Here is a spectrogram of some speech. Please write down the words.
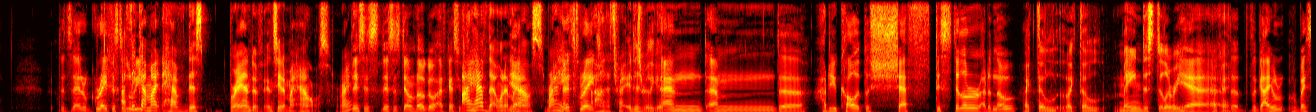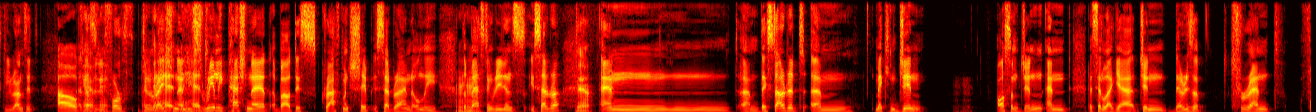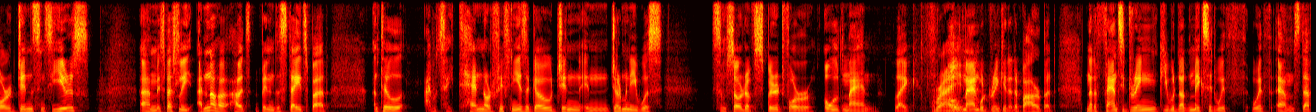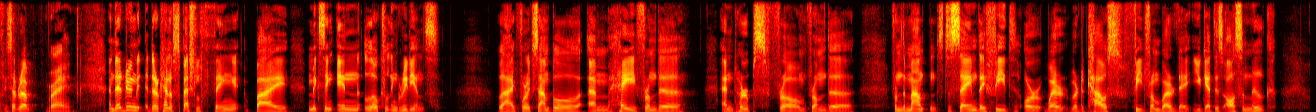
it's a great I think I might have this brand of Enzian at my house, right? This is this is their logo. I guess I have that one at my house, right? And it's great. Oh, that's right. It is really good. And um, the how do you call it? The chef distiller? I don't know. like the like the main distillery. Yeah, Okay. the the guy who who basically runs it. oh, uh, okay. does it in okay. fourth head- generation, the and he's head. really passionate about this craftsmanship, etc., and only Mm-hmm. the best ingredients, etc. Yeah. And um, they started um, making gin, awesome gin, and they said like, yeah, gin. There is a trend for gin since years, um, especially I don't know how, how it's been in the states, but until I would say ten or fifteen years ago, gin in Germany was some sort of spirit for old man. Like Right. old man would drink it at a bar, but not a fancy drink. You would not mix it with with um, stuff, etc. Right. And they're doing their kind of special thing by mixing in local ingredients, like for example, um, hay from the and herbs from from the from the mountains. The same they feed or where where the cows feed from, where they you get this awesome milk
